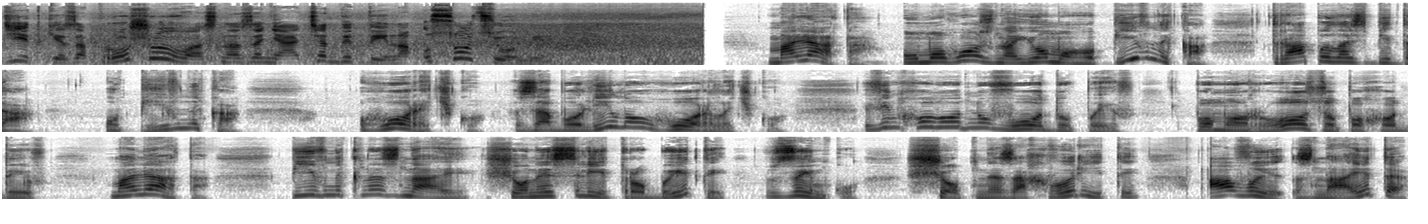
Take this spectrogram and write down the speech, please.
Дітки, запрошую вас на заняття дитина у соціумі. Малята, у мого знайомого півника трапилась біда. У півника горечко, заболіло горлечко. Він холодну воду пив, по морозу походив. Малята, півник не знає, що не слід робити взимку, щоб не захворіти. А ви знаєте?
